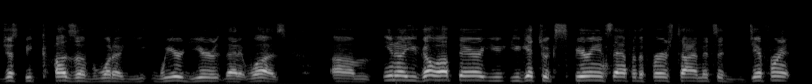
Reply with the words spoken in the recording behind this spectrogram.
just because of what a weird year that it was um, you know, you go up there, you, you get to experience that for the first time. It's a different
